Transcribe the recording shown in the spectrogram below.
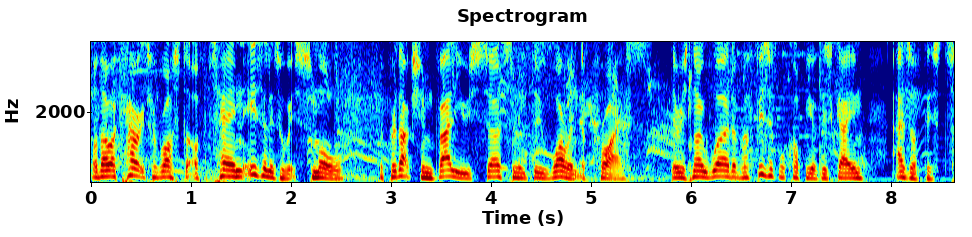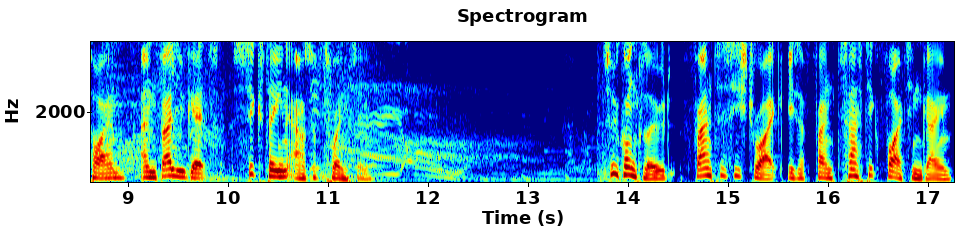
Although a character roster of 10 is a little bit small, the production values certainly do warrant the price. There is no word of a physical copy of this game as of this time, and value gets 16 out of 20. To conclude, Fantasy Strike is a fantastic fighting game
